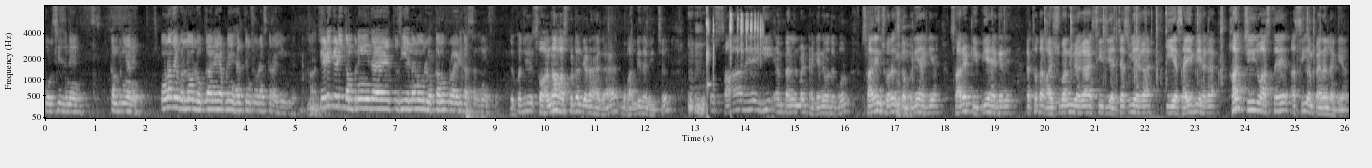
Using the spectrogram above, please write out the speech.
ਪਾਲਿਸੀਜ਼ ਨੇ, ਕੰਪਨੀਆਂ ਨੇ, ਉਹਨਾਂ ਦੇ ਵੱਲੋਂ ਲੋਕਾਂ ਨੇ ਆਪਣੀ ਹੈਲਥ ਇੰਸ਼ੋਰੈਂਸ ਕਰਾਈ ਹੋਈ ਹੈ। ਕਿਹੜੀ-ਕਿਹੜੀ ਕੰਪਨੀ ਦਾ ਹੈ ਤੁਸੀਂ ਇਹਨਾਂ ਨੂੰ ਲੋਕਾਂ ਨੂੰ ਪ੍ਰੋਵਾਈਡ ਕਰ ਸਕਦੇ ਹੋ ਇਸ ਤੇ? ਦੇਖੋ ਜੀ ਸੁਹਾਨਾ ਹਸਪੀਟਲ ਜਿਹੜਾ ਹੈਗਾ ਹੈ, ਮੁਹਾਲੀ ਦੇ ਵਿੱਚ ਉਹ ਸਾਰੇ ਹੀ ਐਮਪੈਨਲਮੈਂਟ ਹੈਗੇ ਨੇ ਉਹਦੇ ਕੋਲ। ਸਾਰੀ ਇੰਸ਼ੋਰੈਂਸ ਕੰਪਨੀਆਂ ਹੈਗੀਆਂ ਸਾਰੇ ਟੀਪੀਏ ਹੈਗੇ ਨੇ। ਇੱਥੋਂ ਤੱਕ ਆਯੁਸ਼ਮਾਨ ਵੀ ਹੈਗਾ ਸੀਜੀਐਚਐਸ ਵੀ ਹੈਗਾ ਈਐਸਆਈ ਵੀ ਹੈਗਾ ਹਰ ਚੀਜ਼ ਵਾਸਤੇ ਅਸੀਂ ਐਮਪੈਨਲ ਹੈਗੇ ਆ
